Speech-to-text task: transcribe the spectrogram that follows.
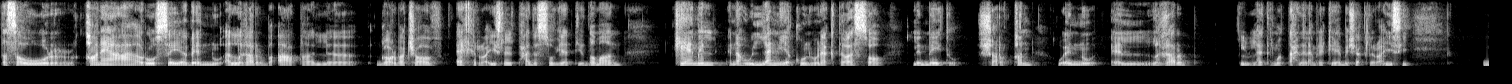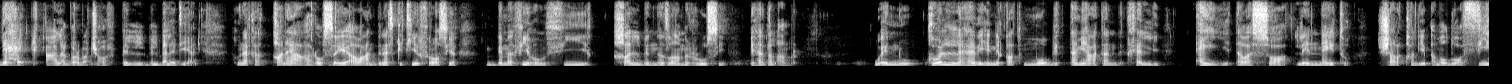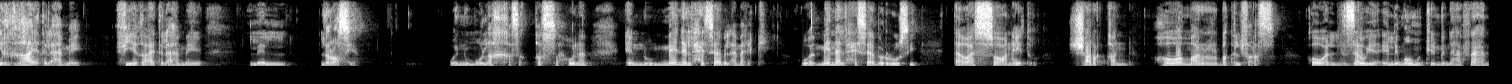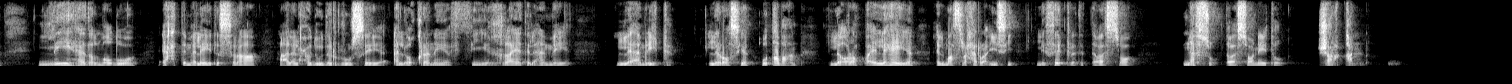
تصور قناعة روسية بأنه الغرب أعطى لغورباتشوف آخر رئيس للاتحاد السوفيتي ضمان كامل أنه لن يكون هناك توسع للناتو. شرقا وأنه الغرب الولايات المتحدة الأمريكية بشكل رئيسي ضحك على غورباتشوف بالبلدي يعني. هناك قناعة روسية أو عند ناس كتير في روسيا بما فيهم في قلب النظام الروسي بهذا الأمر. وإنه كل هذه النقاط مجتمعة بتخلي أي توسع للناتو شرقا يبقى موضوع في غاية الأهمية في غاية الأهمية لل... لروسيا. وإنه ملخص القصة هنا إنه من الحساب الأمريكي ومن الحساب الروسي توسع ناتو شرقا هو مربط الفرس هو الزاوية اللي ممكن منها فهم ليه هذا الموضوع احتمالية الصراع على الحدود الروسية الأوكرانية في غاية الأهمية لأمريكا لروسيا وطبعا لأوروبا اللي هي المسرح الرئيسي لفكرة التوسع نفسه توسع ناتو شرقا.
